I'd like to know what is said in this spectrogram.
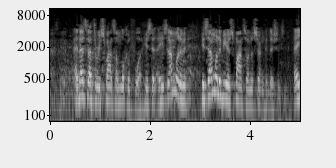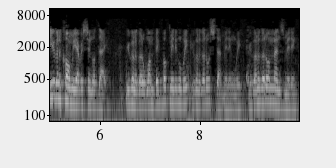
And that's not the response I'm looking for. He said, he said, I'm to be, he said, I'm going to be your sponsor under certain conditions. A, you're going to call me every single day. You're going to go to one big book meeting a week. You're going to go to a step meeting a week. You're going to go to a men's meeting.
